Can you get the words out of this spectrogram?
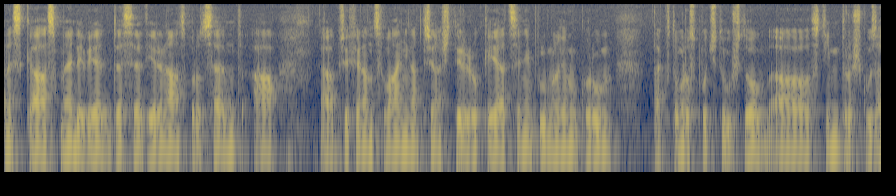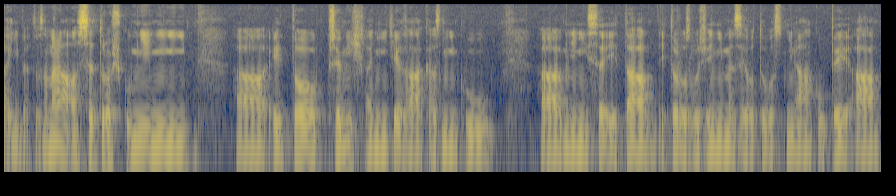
dneska jsme 9, 10, 11% a při financování na 3 na 4 roky a ceně půl milionu korun, tak v tom rozpočtu už to s tím trošku zahýbe. To znamená, se trošku mění i to přemýšlení těch zákazníků mění se i, ta, i to rozložení mezi hotovostní nákupy a,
